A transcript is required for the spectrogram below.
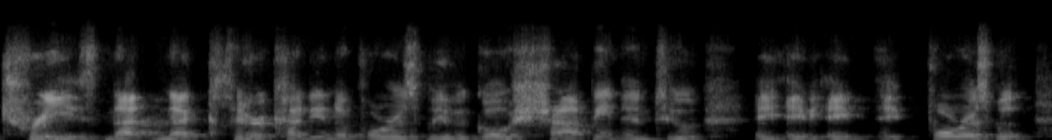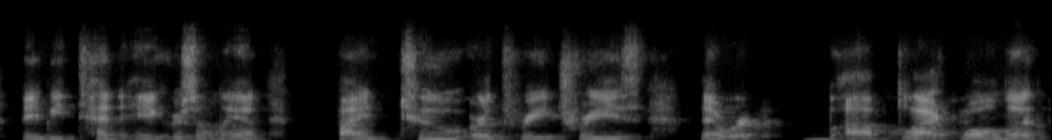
trees, not not clear cutting the forest. We would go shopping into a, a, a forest with maybe 10 acres of land, find two or three trees that were uh, black walnut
